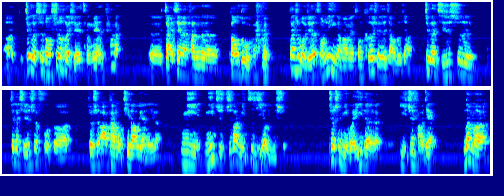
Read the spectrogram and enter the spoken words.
啊，这个是从社会学层面，它呃展现了它的高度。但是我觉得从另一个方面，从科学的角度讲，这个其实是这个其实是符合。就是奥卡姆剃刀原理了。你你只知道你自己有意识，这是你唯一的已知条件。那么，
